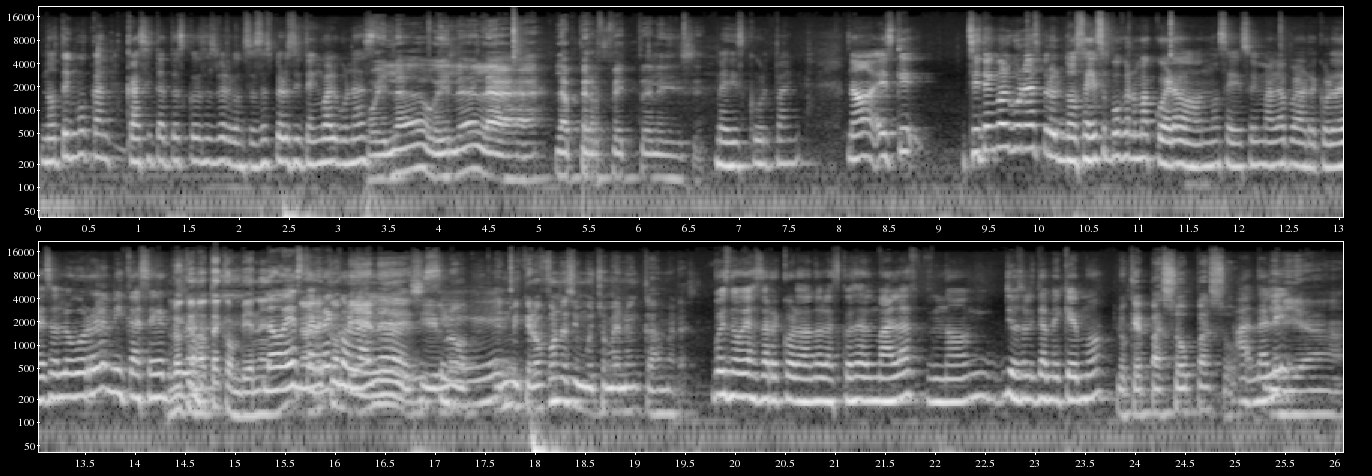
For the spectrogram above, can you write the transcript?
no tengo casi tantas cosas vergonzosas, pero sí tengo algunas. Oíla, oíla, la, la perfecta le dice. Me disculpan. No, es que sí tengo algunas, pero no sé, supongo que no me acuerdo. No sé, soy mala para recordar eso. Lo borré de mi cassette. Lo que no te conviene. Lo voy a No estar conviene recordando. decirlo sí. en micrófonos y mucho menos en cámaras. Pues no voy a estar recordando las cosas malas. No, yo solita me quemo. Lo que pasó, pasó. Ándale. Diría-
